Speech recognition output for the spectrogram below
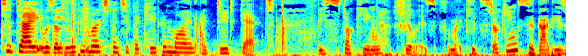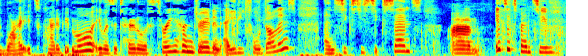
today, it was a little bit more expensive, but keep in mind, I did get the stocking fillers for my kids' stockings. So that is why it's quite a bit more. It was a total of $384.66. Um, it's expensive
